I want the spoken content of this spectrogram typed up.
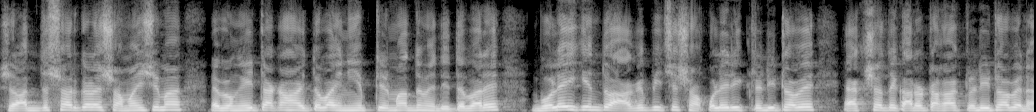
রাজ্য সরকারের সময়সীমা এবং এই টাকা হয়তো বা এনইএফটির মাধ্যমে দিতে পারে বলেই কিন্তু আগে পিছে সকলেরই ক্রেডিট হবে। একসাথে কারও টাকা ক্রেডিট হবে না।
